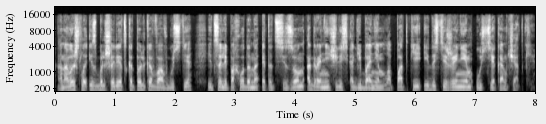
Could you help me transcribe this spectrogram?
Она вышла из Большерецка только в августе, и цели похода на этот сезон ограничились огибанием Лопатки и достижением устья Камчатки.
